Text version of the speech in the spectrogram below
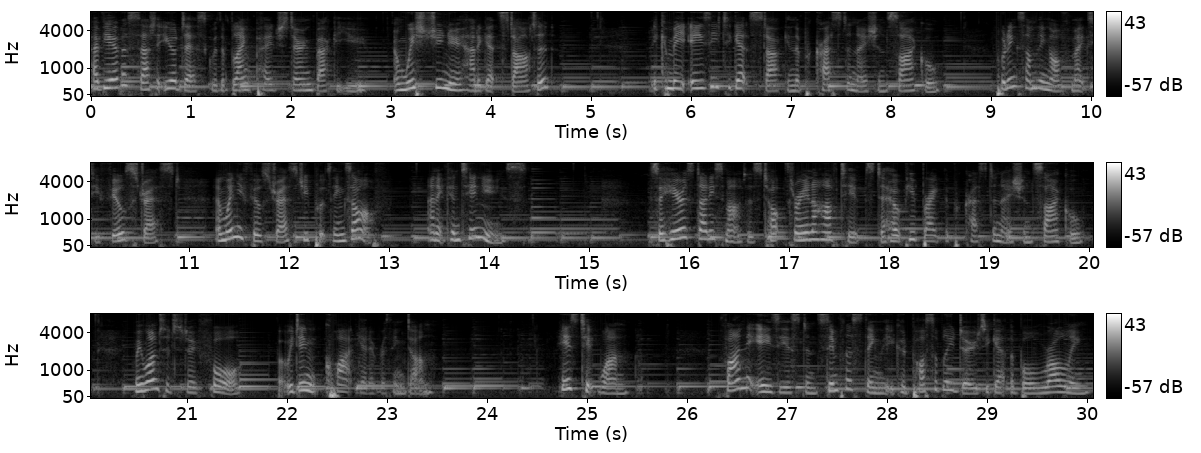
Have you ever sat at your desk with a blank page staring back at you and wished you knew how to get started? It can be easy to get stuck in the procrastination cycle. Putting something off makes you feel stressed, and when you feel stressed, you put things off, and it continues. So here are Study Smarter's top three and a half tips to help you break the procrastination cycle. We wanted to do four, but we didn't quite get everything done. Here's tip one. Find the easiest and simplest thing that you could possibly do to get the ball rolling.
